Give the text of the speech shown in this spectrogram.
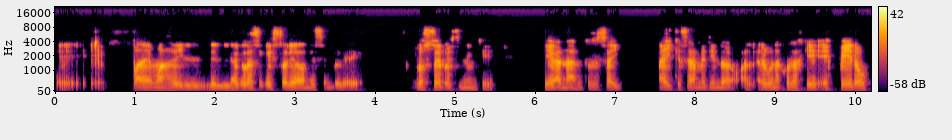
Eh, además de, la clásica historia donde siempre los héroes tienen que, ganar. Entonces ahí, hay que se van metiendo algunas cosas que espero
